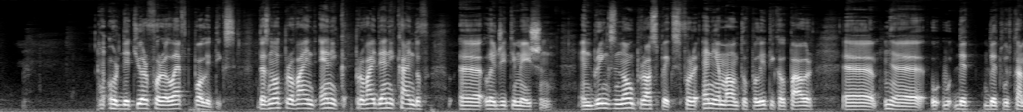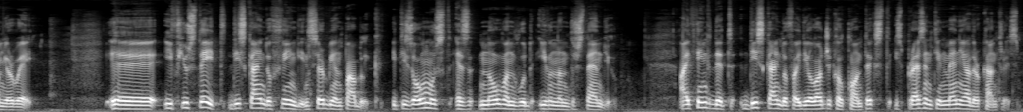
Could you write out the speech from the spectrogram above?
or that you're for a left politics, does not provide any, provide any kind of uh, legitimation and brings no prospects for any amount of political power uh, uh, that, that would come your way. Uh, if you state this kind of thing in Serbian public, it is almost as no one would even understand you. I think that this kind of ideological context is present in many other countries.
